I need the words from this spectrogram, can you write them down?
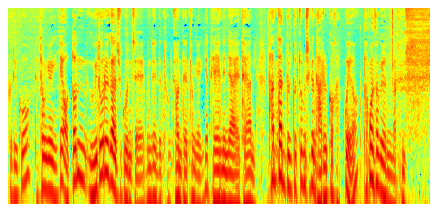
그리고 대통령에게 어떤 의도를 가지고 이제 문재인 대통령 전 대통령에게 대했느냐에 대한 판단들도 좀씩은 다를 것 같고요. 박원석 의원님 말씀 주시죠.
